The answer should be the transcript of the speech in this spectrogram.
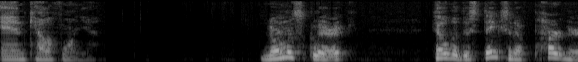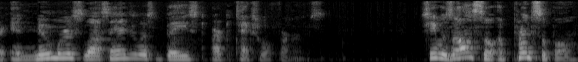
and California. Norma Sklarek held the distinction of partner in numerous Los Angeles-based architectural firms. She was also a principal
